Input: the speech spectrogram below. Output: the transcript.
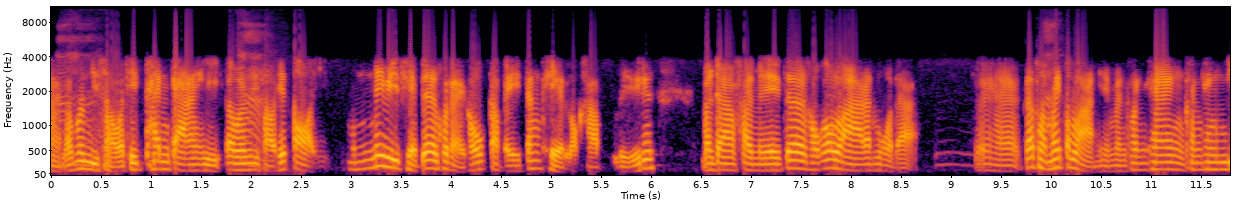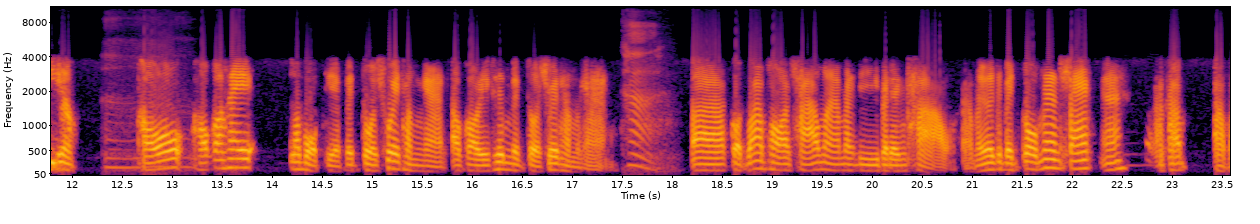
อ่าแล้วมันมีเสาร์อาทิตย์คั่นกลางอีกเออมันมีเสาร์อาทิตย์ต่ออีก มันไม่มี trader คนไหนเขากลับไปตั้ง trade หรอกครับ หรือบรรดา fund manager เขาก็ลากันหมดอะใช่ไหมฮะก็ทำให้ตลาดเนี่ยมันค่อนข้างค่อนข้างเงียบเขาเขาก็ให้ระบบเนี่ยเป็นตัวช่วยทำงานอัลกอริทึมเป็นตัวช่วยทำงานปรากฏว่าพอเช้ามามันมีประเด็นข่าวไม่ว่าจะเป็น Goldman Sachs นะนะครับปรับ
